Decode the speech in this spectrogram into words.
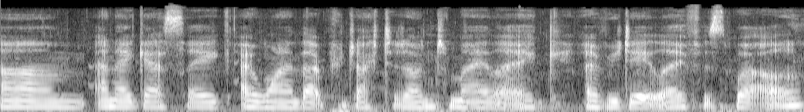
Um, and I guess like I wanted that projected onto my like everyday life as well.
